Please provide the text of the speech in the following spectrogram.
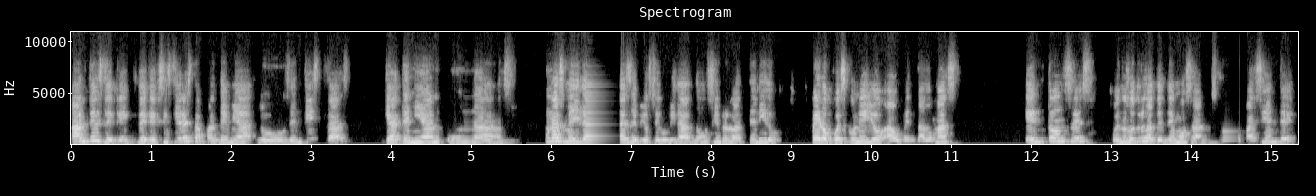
antes de que, de que existiera esta pandemia, los dentistas ya tenían unas, unas medidas de bioseguridad, ¿no? Siempre lo han tenido, pero pues con ello ha aumentado más. Entonces, pues nosotros atendemos a nuestro paciente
